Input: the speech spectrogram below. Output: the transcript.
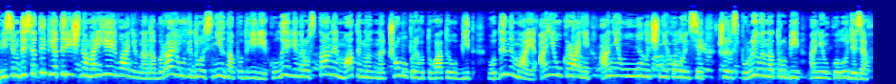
85-річна Марія Іванівна набирає у відро сніг на подвір'ї. Коли він розтане, матиме на чому приготувати обід. Води немає ані у крані, ані у вуличній колонці, через пориви на трубі, ані у колодязях.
